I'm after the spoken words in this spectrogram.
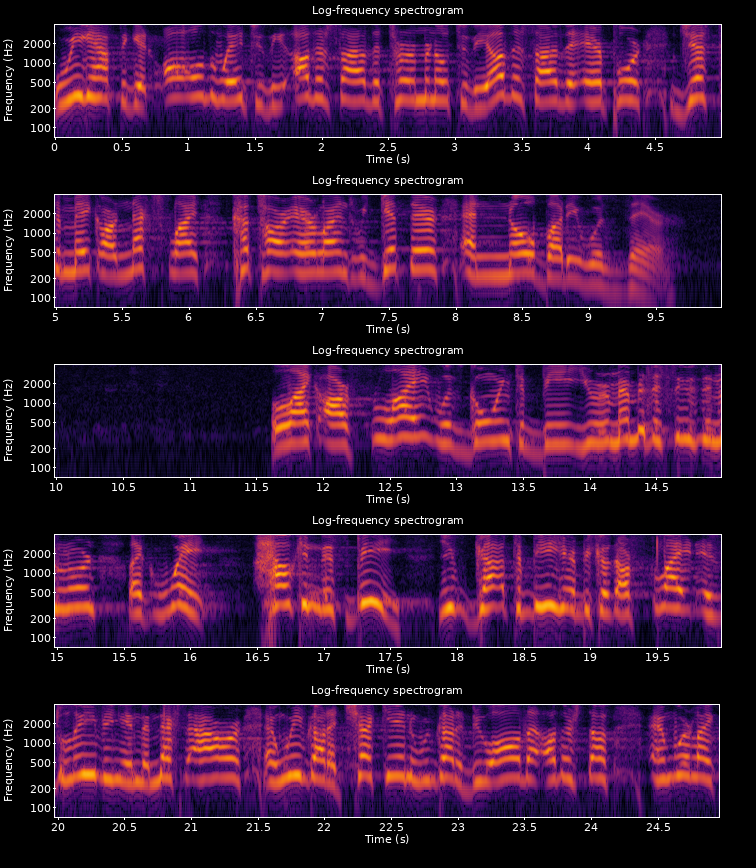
we have to get all the way to the other side of the terminal, to the other side of the airport, just to make our next flight. Qatar Airlines, we get there, and nobody was there. Like our flight was going to be, you remember this, Susan and Lauren? Like, wait, how can this be? You've got to be here because our flight is leaving in the next hour, and we've got to check in, and we've got to do all that other stuff. And we're like,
